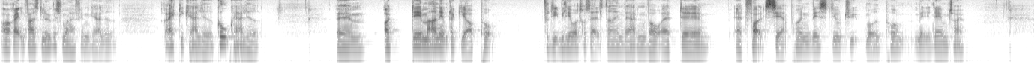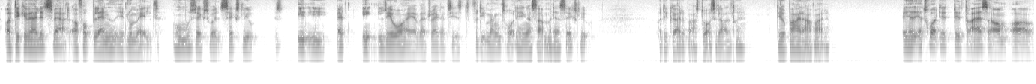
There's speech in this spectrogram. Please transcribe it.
og rent faktisk lykkes mig at finde kærlighed. Rigtig kærlighed, god kærlighed. Øhm, og det er meget nemt at give op på, fordi vi lever trods alt stadig i en verden, hvor at, øh, at folk ser på en vis stereotyp måde på mænd i dametøj. Og det kan være lidt svært at få blandet et normalt homoseksuelt sexliv ind i, at en lever af at være dragartist, fordi mange tror, det hænger sammen med deres sexliv. Og det gør det bare stort set aldrig. Det er jo bare et arbejde. Jeg, jeg tror, det, det drejer sig om at,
